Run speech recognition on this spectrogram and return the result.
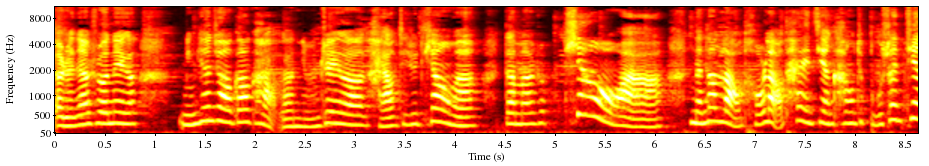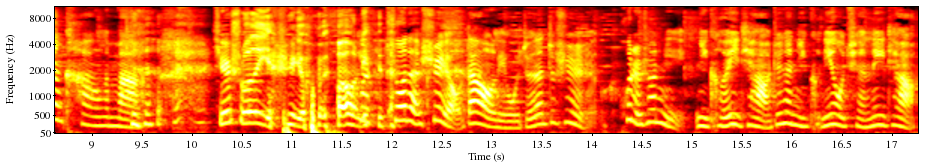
然后人家说那个明天就要高考了，你们这个还要继续跳吗？大妈说跳啊，难道老头老太太健康就不算健康了吗？其实说的也是有道理的。说的是有道理，我觉得就是，或者说你你可以跳，真的你可你有权利跳，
